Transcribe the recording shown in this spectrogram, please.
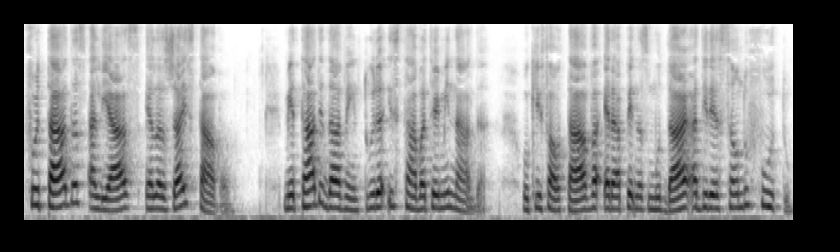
Furtadas, aliás, elas já estavam. Metade da aventura estava terminada. O que faltava era apenas mudar a direção do furto,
